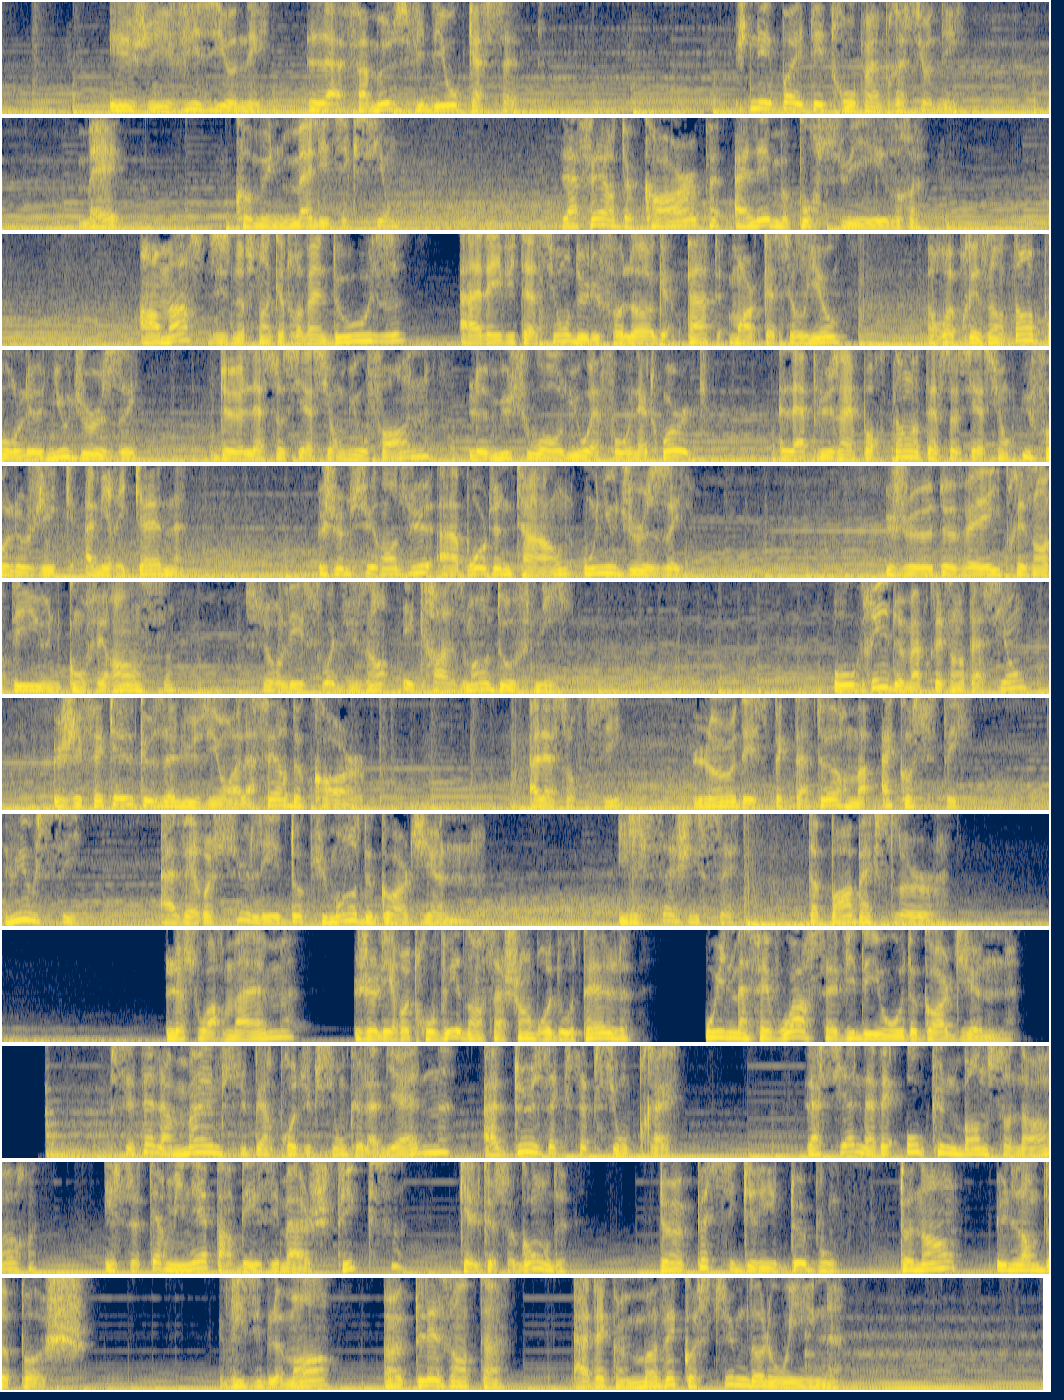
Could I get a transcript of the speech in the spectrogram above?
et j'ai visionné la fameuse vidéo cassette. Je n'ai pas été trop impressionné. Mais, comme une malédiction, l'affaire de Carp allait me poursuivre. En mars 1992, à l'invitation de l'ufologue Pat Marcasilio, représentant pour le New Jersey de l'association MUFON, le Mutual UFO Network, la plus importante association ufologique américaine, je me suis rendu à Bordentown, au New Jersey. Je devais y présenter une conférence sur les soi-disant écrasements d'OVNI. Au gré de ma présentation, j'ai fait quelques allusions à l'affaire de Carp. À la sortie, l'un des spectateurs m'a accosté. Lui aussi avait reçu les documents de Guardian. Il s'agissait de Bob Exler. Le soir même, je l'ai retrouvé dans sa chambre d'hôtel où il m'a fait voir sa vidéo de Guardian. C'était la même superproduction que la mienne, à deux exceptions près. La sienne n'avait aucune bande sonore et se terminait par des images fixes, quelques secondes, d'un petit gris debout, tenant une lampe de poche. Visiblement, un plaisantin, avec un mauvais costume d'Halloween.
